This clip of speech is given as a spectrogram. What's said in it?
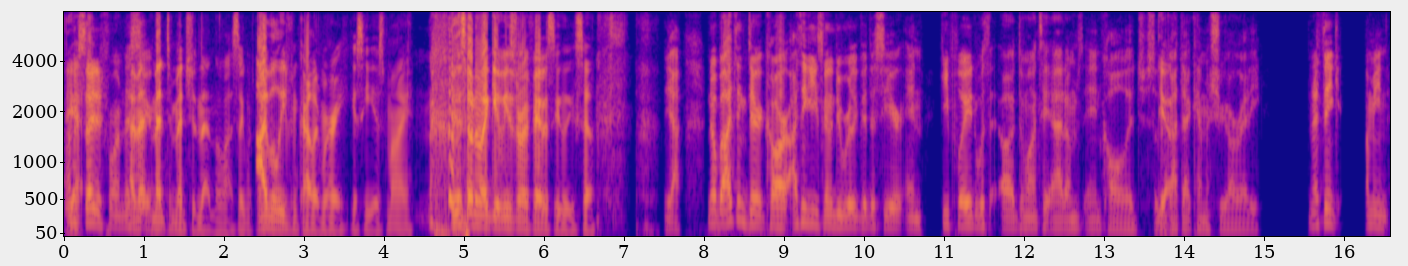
I'm Yeah. excited for him this I meant, year. meant to mention that in the last segment. I believe in Kyler Murray because he is my he's one of my QBs for my fantasy league. So yeah, No, but I think Derek Carr. I think he's going to do really good this year, and he played with uh, Davante Adams in college, so they Yeah. got that chemistry already. And I think, I mean,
